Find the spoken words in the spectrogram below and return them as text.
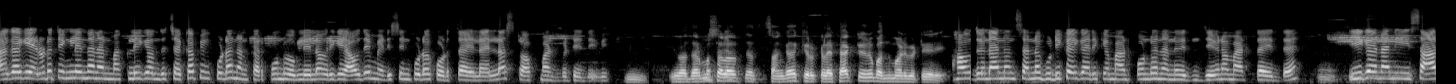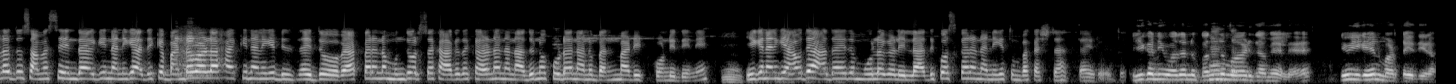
ಹಾಗಾಗಿ ಎರಡು ತಿಂಗಳಿಂದ ನನ್ನ ಮಕ್ಕಳಿಗೆ ಒಂದು ಚೆಕಪ್ ಕೂಡ ನಾನು ಕರ್ಕೊಂಡು ಹೋಗ್ಲಿಲ್ಲ ಅವರಿಗೆ ಯಾವುದೇ ಮೆಡಿಸಿನ್ ಕೂಡ ಕೊಡ್ತಾ ಇಲ್ಲ ಎಲ್ಲ ಸ್ಟಾಪ್ ಮಾಡ್ಬಿಟ್ಟಿದೀವಿ ಇವಾಗ ಧರ್ಮಸ್ಥಳ ಸಂಘ ಕಿರುಕಳೆ ಫ್ಯಾಕ್ಟ್ರಿನೂ ಬಂದ್ ಮಾಡಿಬಿಟ್ಟಿರಿ. ಹೌದು ನಾನೊಂದು ಸಣ್ಣ ಗುಡಿ ಕೈಗಾರಿಕೆ ಮಾಡ್ಕೊಂಡು ನಾನು ಜೀವನ ಮಾಡ್ತಾ ಇದ್ದೆ. ಈಗ ನಾನು ಈ ಸಾಲದ ಸಮಸ್ಯೆಯಿಂದಾಗಿ ನನಗೆ ಅದಕ್ಕೆ ಬಂಡವಾಳ ಹಾಕಿ ನನಗೆ ಇದು ವ್ಯಾಪಾರನ ಮುಂದುವರ್ಸಕ್ ಆಗದ ಕಾರಣ ನಾನು ಅದನ್ನು ಕೂಡ ನಾನು ಬಂದ್ ಮಾಡಿ ಇಟ್ಕೊಂಡಿದ್ದೀನಿ. ಈಗ ನನಗೆ ಯಾವುದೇ ಆದಾಯದ ಮೂಲಗಳಿಲ್ಲ. ಅದಕ್ಕೋಸ್ಕರ ನನಗೆ ತುಂಬಾ ಕಷ್ಟ ಆಗ್ತಾ ಇರೋದು. ಈಗ ನೀವು ಅದನ್ನು ಬಂದ್ ಮಾಡಿದ ಮೇಲೆ ನೀವು ಈಗ ಏನ್ ಮಾಡ್ತಾ ಇದ್ದೀರಾ?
